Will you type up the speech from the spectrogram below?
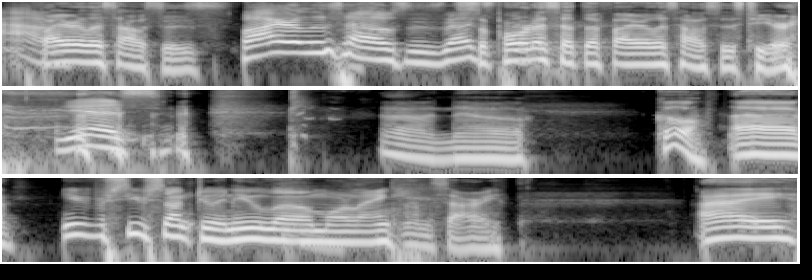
Fireless houses. Fireless houses. That's support the- us at the Fireless Houses tier. Yes, oh, no. Cool. Uh, you've you've sunk to a new low, Morlang. I'm sorry. I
